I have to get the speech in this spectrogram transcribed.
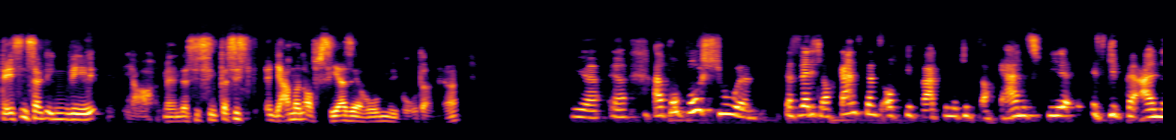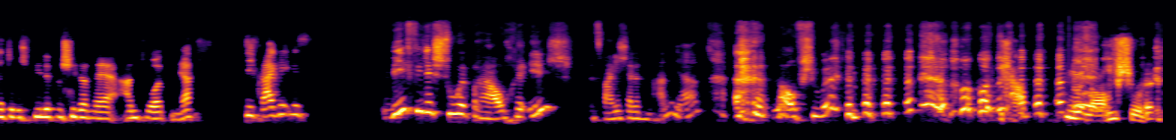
das ist halt irgendwie, ja, ich meine, das ist, das ist Jammern auf sehr, sehr hohem Niveau dann, ja. Ja, ja. Apropos Schuhe, das werde ich auch ganz, ganz oft gefragt und da gibt es auch ganz viele, es gibt bei allen natürlich viele verschiedene Antworten, ja. Die Frage ist, wie viele Schuhe brauche ich? Das frage ich einen Mann, ja. Laufschuhe. ich habe nur Laufschuhe.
